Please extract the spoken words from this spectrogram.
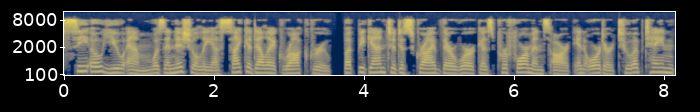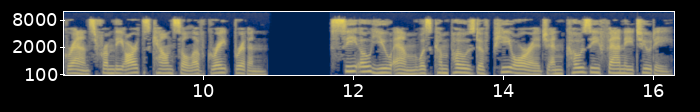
COUM was initially a psychedelic rock group, but began to describe their work as performance art in order to obtain grants from the Arts Council of Great Britain. COUM was composed of P. Orridge and Cosey Fanni Tutti.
